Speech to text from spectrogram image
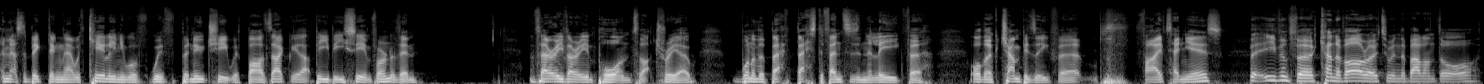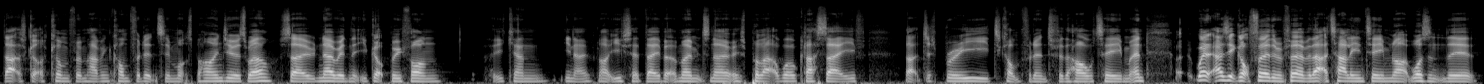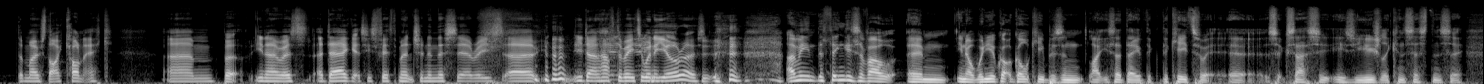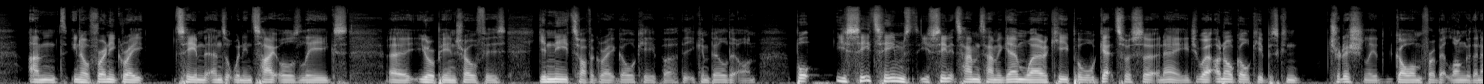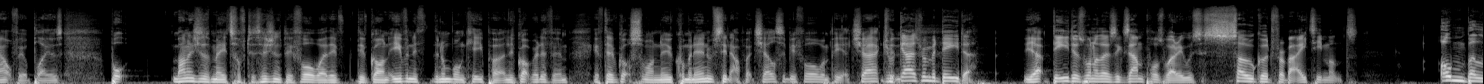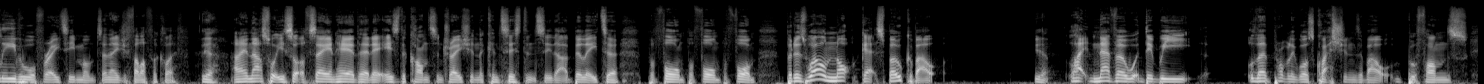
And that's the big thing there with Chiellini, with, with Bonucci, with Barzagli, that BBC in front of him. Very, very important to that trio. One of the best best defences in the league for, or the Champions League for five, ten years. But even for Cannavaro to win the Ballon d'Or, that's got to come from having confidence in what's behind you as well. So knowing that you've got Buffon who can, you know, like you said, Dave, at a moment's notice, pull out a world class save. That just breeds confidence for the whole team. And when, as it got further and further, that Italian team like wasn't the the most iconic. Um, but you know, as Eder gets his fifth mention in this series, uh, you don't have to be to win a Euros. I mean, the thing is about um, you know when you've got goalkeepers, and like you said, Dave, the, the key to it, uh, success is usually consistency. And you know, for any great team that ends up winning titles, leagues, uh, European trophies, you need to have a great goalkeeper that you can build it on. But you see teams, you've seen it time and time again, where a keeper will get to a certain age. Where I know goalkeepers can traditionally go on for a bit longer than outfield players, but managers have made tough decisions before where they've they've gone even if the number one keeper and they've got rid of him if they've got someone new coming in. We've seen it up at Chelsea before when Peter Cech. Do you guys remember Dida? Yeah, Dida's one of those examples where he was so good for about eighteen months unbelievable for 18 months and they just fell off a cliff. Yeah. I mean, that's what you're sort of saying here that it is the concentration, the consistency, that ability to perform, perform, perform, but as well not get spoke about. Yeah. Like, never did we. Well, there probably was questions about Buffon's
